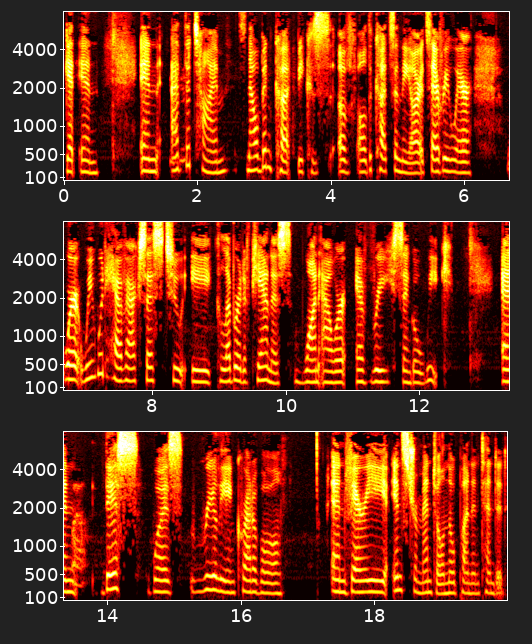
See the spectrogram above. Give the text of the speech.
get in. And at the time, it's now been cut because of all the cuts in the arts everywhere. where we would have access to a collaborative pianist one hour every single week. And wow. This was really incredible and very instrumental, no pun intended,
